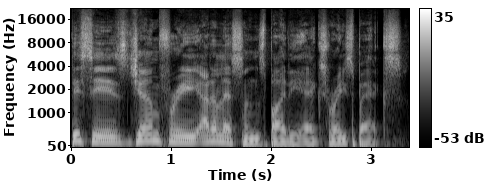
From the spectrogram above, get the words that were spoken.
This is Germ Free Adolescents by the X Ray Spex.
